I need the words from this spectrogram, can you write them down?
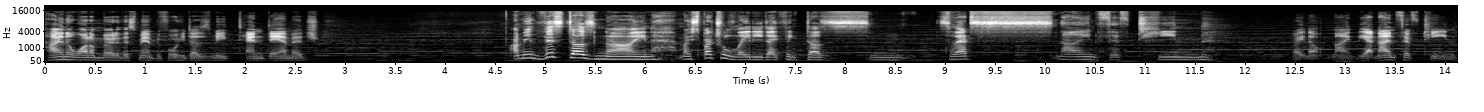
Kind of want to murder this man before he does me 10 damage. I mean, this does 9. My Spectral Lady, I think, does... So that's 9, 15... Wait, no, 9... Yeah, 9, 15.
